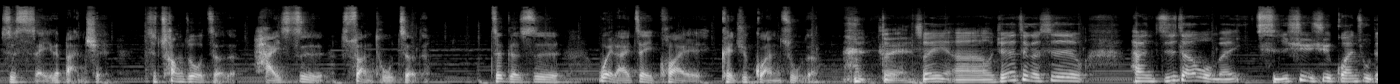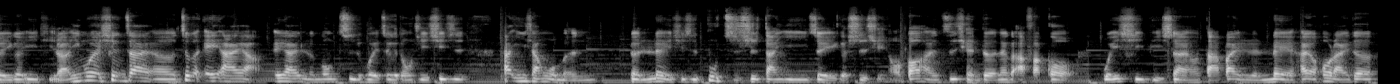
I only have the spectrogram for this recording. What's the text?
是谁的版权，是创作者的还是算图者的？这个是未来这一块可以去关注的。对，所以呃，我觉得这个是很值得我们持续去关注的一个议题啦。因为现在呃，这个 AI 啊，AI 人工智慧这个东西，其实它影响我们人类，其实不只是单一这一个事情哦，包含之前的那个 AlphaGo 围棋比赛哦，打败人类，还有后来的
